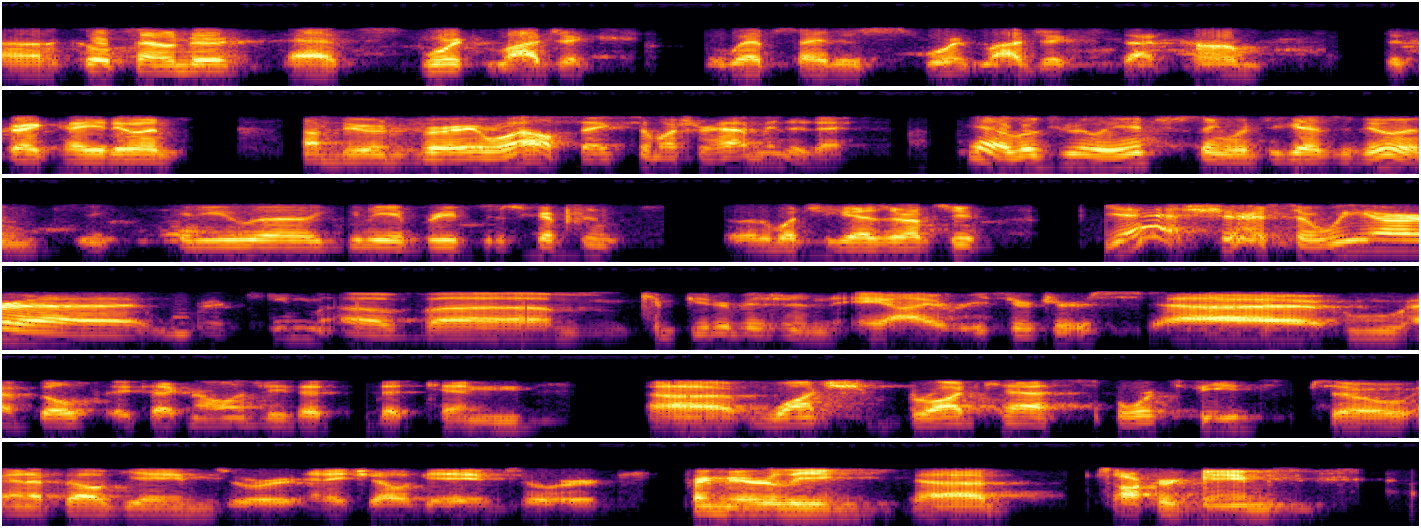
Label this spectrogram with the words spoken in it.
uh, co-founder at Sportlogiq. The website is sportlogiq.com. So, Craig, how you doing? I'm doing very well. Thanks so much for having me today. Yeah, it looks really interesting what you guys are doing. Can you uh, give me a brief description of what you guys are up to? Yeah, sure. So we are uh, we're a team of um, computer vision AI researchers uh, who have built a technology that that can uh, watch broadcast sports feeds, so NFL games or NHL games or Premier League uh, soccer games.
